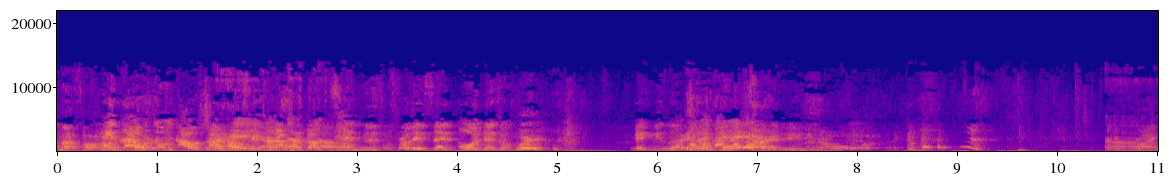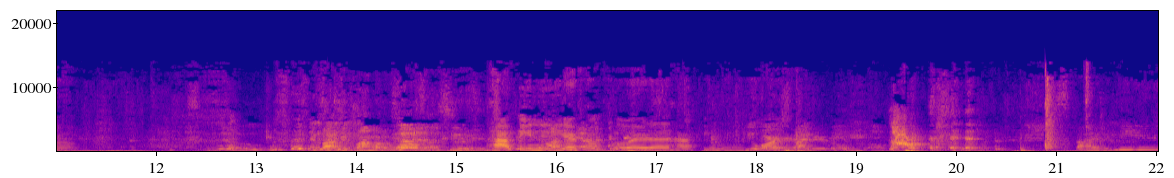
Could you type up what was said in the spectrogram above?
my phone? And I was doing, I was trying, I was Okay, figuring I'm out for about y'all. ten minutes before they said, "Oh, it doesn't work." Make me look. Are you okay? No. Um, If I could climb on the walls, I could. Happy New Year from Florida. Happy New Year. You are Spider Man. Spider Man.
